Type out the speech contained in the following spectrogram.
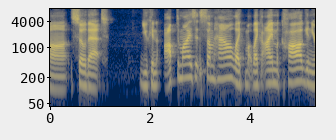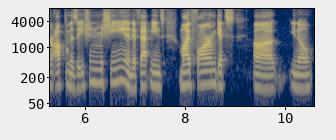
uh, so that you can optimize it somehow. Like like i'm a cog in your optimization machine and if that means my farm gets uh you know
